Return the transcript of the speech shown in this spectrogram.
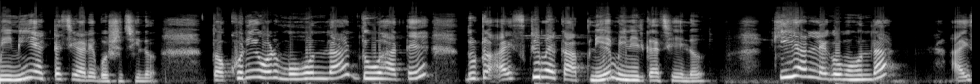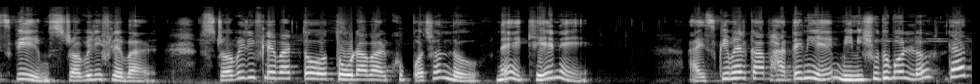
মিনি একটা চেয়ারে বসেছিল। তখনই ওর মোহনদা দু হাতে দুটো আইসক্রিমের কাপ নিয়ে মিনির কাছে এলো। কি আনলে গো মোহনদা? Ice cream, strawberry flavour. Strawberry flavour তো তোর আবার খুব পছন্দ। নে, খেয়ে নে। আইসক্রিমের কাপ হাতে নিয়ে মিনি শুধু বলল, ধ্যাত।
